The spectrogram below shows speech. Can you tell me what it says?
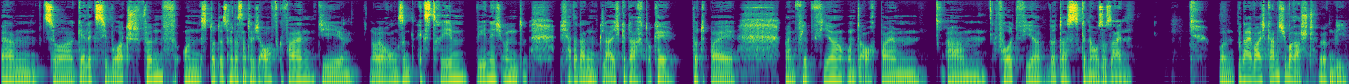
ähm, zur Galaxy Watch 5 und dort ist mir das natürlich auch aufgefallen. Die Neuerungen sind extrem wenig und ich hatte dann gleich gedacht, okay, wird bei beim Flip 4 und auch beim ähm, Fold 4 wird das genauso sein. Und von daher war ich gar nicht überrascht irgendwie.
